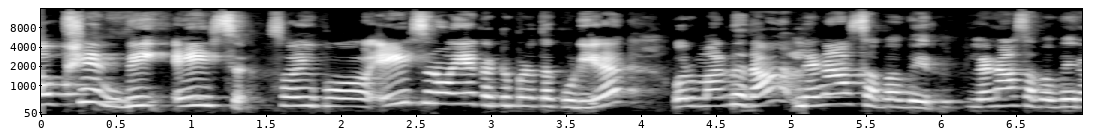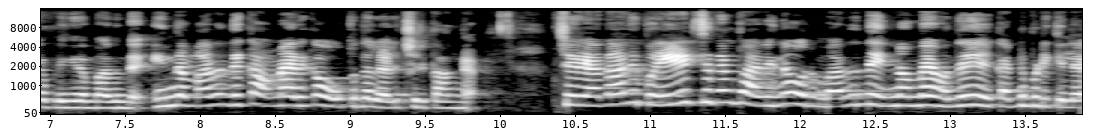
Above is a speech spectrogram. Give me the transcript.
option B AIDS so இப்போ எய்ட்ஸ் நோயை கட்டுப்படுத்தக்கூடிய ஒரு மருந்து தான் லெனா சபவீர் லெனா சபவீர் அப்படிங்கிற மருந்து. இந்த மருந்துக்கு அமெரிக்கா ஒப்புதல் அளிச்சிருக்காங்க. சரி அதாவது இப்போ எய்ட்ஸுக்குன்னு பார்த்தீங்கன்னா ஒரு மருந்து இன்னுமே வந்து கண்டுபிடிக்கல.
